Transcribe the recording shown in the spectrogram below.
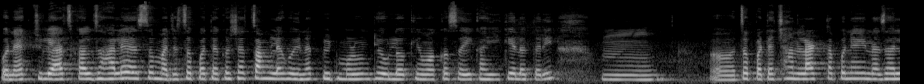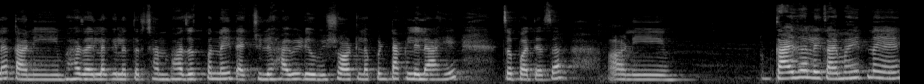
पण ॲक्च्युली आजकाल झालंय असं माझ्या चपात्या कशा चांगल्या होईनात पीठ मळून ठेवलं किंवा कसंही काही केलं तरी. चपात्या छान लाटता पण येईना झाल्यात आणि भाजायला गेलं तर छान भाजत पण नाहीत. ॲक्च्युली हा व्हिडिओ मी शॉर्टला पण टाकलेला आहे चपात्याचा. आणि काय झालंय काय माहीत नाही आहे.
